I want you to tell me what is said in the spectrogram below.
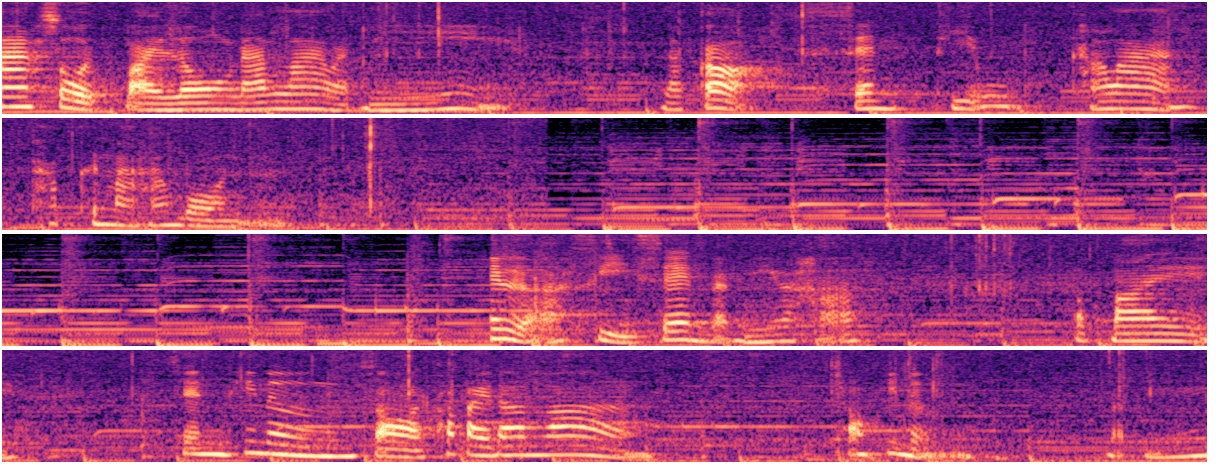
ล่างสุดปล่อยลงด้านล่างแบบนี้ แล้วก็เส้นที่อยู่ข้างล่างทับขึ้นมาข้างบน ให้เหลือสี่เส้นแบบนี้นะคะ ต่อไป เส้นที่หนึ่งสอดเข้าไปด้านล่าง ช่องที่หนึ่งแบบนี้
